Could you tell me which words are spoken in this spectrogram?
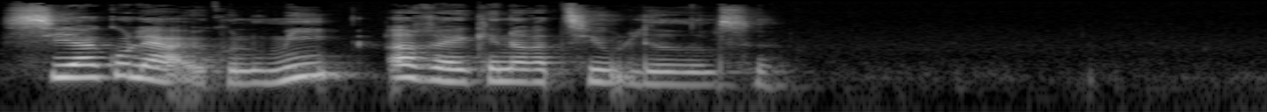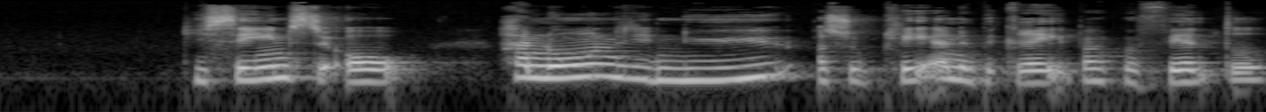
Cirkulær økonomi og regenerativ ledelse. De seneste år har nogle af de nye og supplerende begreber på feltet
